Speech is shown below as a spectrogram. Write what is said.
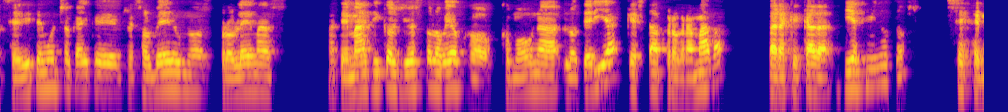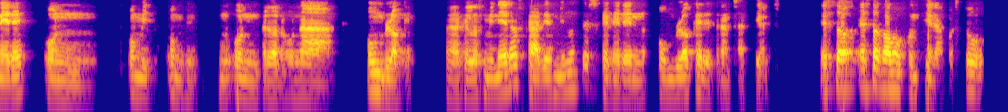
se dice mucho que hay que resolver unos problemas matemáticos, yo esto lo veo como, una lotería que está programada para que cada 10 minutos se genere un, un, perdón, una, un bloque, para que los mineros cada 10 minutos generen un bloque de transacciones. ¿Esto, esto cómo funciona? Pues tú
